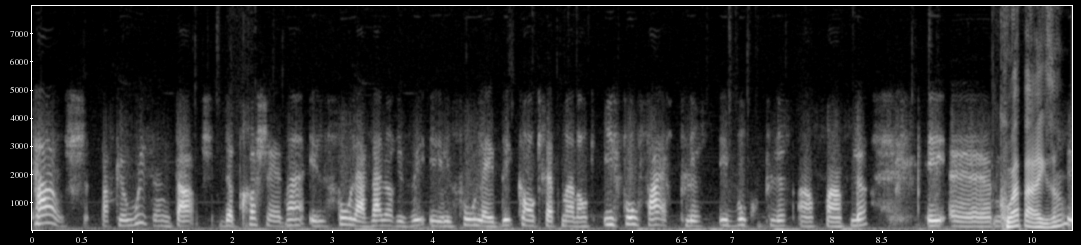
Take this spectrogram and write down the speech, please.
tâche, parce que oui, c'est une tâche de proche aidant, il faut la valoriser et il faut l'aider concrètement. Donc, il faut faire plus et beaucoup plus en ce sens-là. Et euh, Quoi, par exemple?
